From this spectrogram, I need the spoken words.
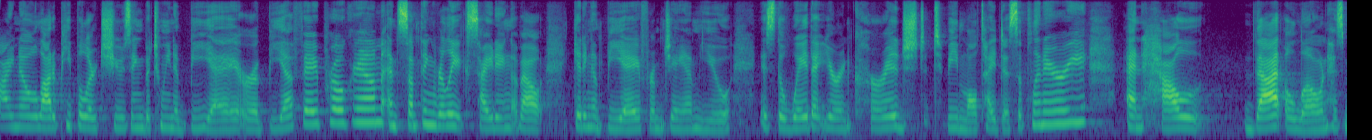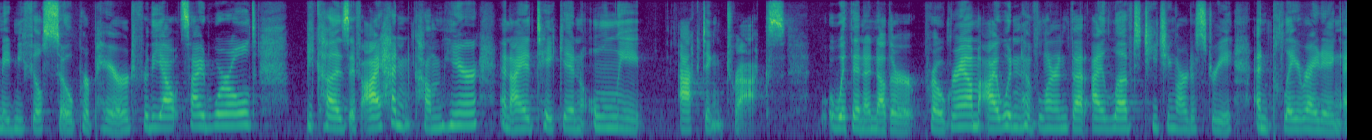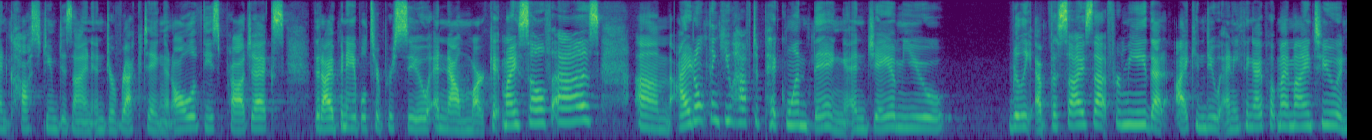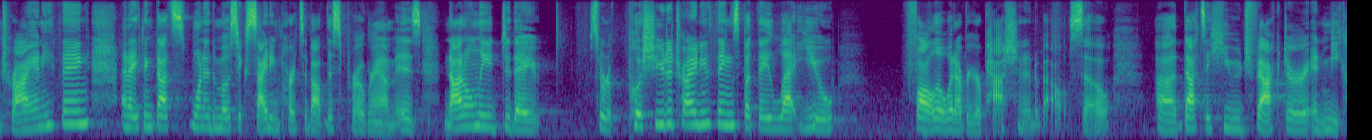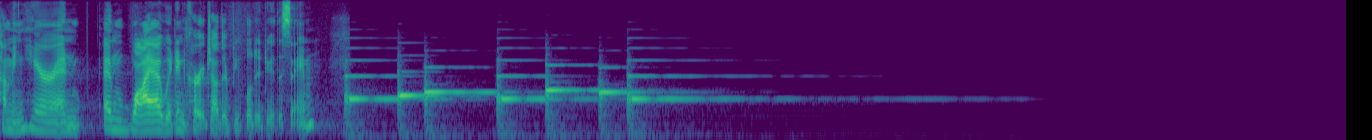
I know a lot of people are choosing between a BA or a BFA program, and something really exciting about getting a BA from JMU is the way that you're encouraged to be multidisciplinary and how that alone has made me feel so prepared for the outside world. Because if I hadn't come here and I had taken only acting tracks, within another program, I wouldn't have learned that I loved teaching artistry and playwriting and costume design and directing and all of these projects that I've been able to pursue and now market myself as. Um, I don't think you have to pick one thing, and JMU really emphasized that for me that I can do anything I put my mind to and try anything. And I think that's one of the most exciting parts about this program is not only do they sort of push you to try new things, but they let you follow whatever you're passionate about. So uh, that's a huge factor in me coming here and, and why I would encourage other people to do the same.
